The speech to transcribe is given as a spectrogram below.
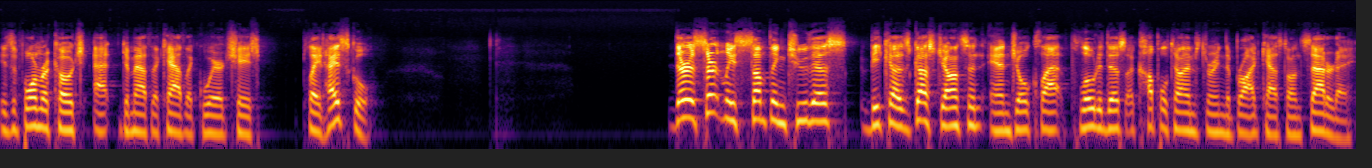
He's a former coach at DeMatha Catholic, where Chase played high school. There is certainly something to this because Gus Johnson and Joel Klatt floated this a couple times during the broadcast on Saturday.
